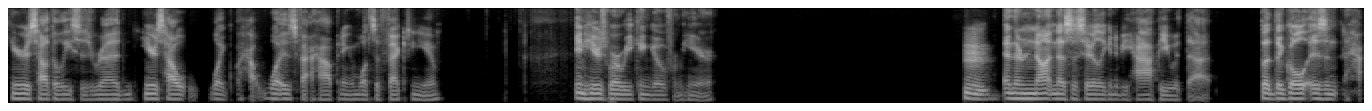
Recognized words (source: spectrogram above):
Here's how the lease is read. Here's how like how what is happening and what's affecting you. And here's where we can go from here hmm. and they're not necessarily going to be happy with that but the goal isn't ha-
